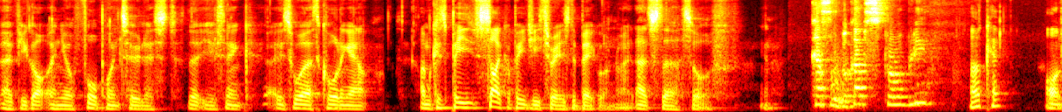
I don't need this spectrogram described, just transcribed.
have you got on your 4.2 list that you think is worth calling out? Um, because P- Psycopg3 is the big one, right? That's the sort of you know custom lookups probably. Okay. On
